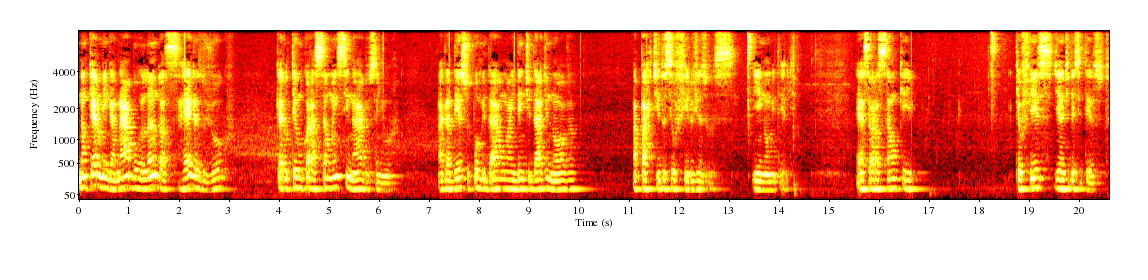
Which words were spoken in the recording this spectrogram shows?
Não quero me enganar burlando as regras do jogo. Quero ter um coração ensinável, Senhor Agradeço por me dar uma identidade nova a partir do seu filho Jesus e em nome dele. Essa é a oração que que eu fiz diante desse texto.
